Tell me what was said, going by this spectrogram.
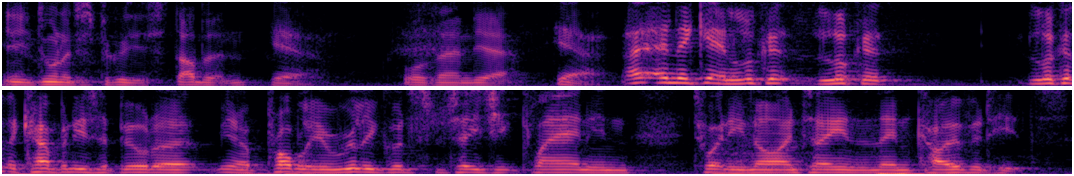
and you're doing it just because you're stubborn, yeah. Well, then, yeah. Yeah. And again, look at look at look at the companies that build a you know probably a really good strategic plan in 2019 and then COVID hits.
